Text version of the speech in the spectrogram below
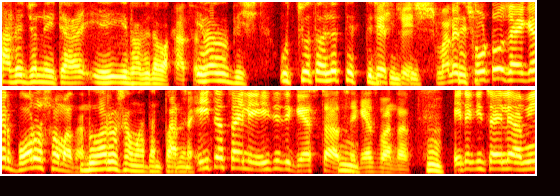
তাদের জন্য এটা এভাবে দেওয়া। আচ্ছা। এভাবে বিশ। উচ্চতা হলো তেত্রিশ ইঞ্চি মানে ছোট জায়গার বড় সমাধান। বড় সমাধান পাবেন। আচ্ছা এইটা চাইলে এই যে যে গ্যাসটা আছে গ্যাস বার্নার এটা কি চাইলে আমি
